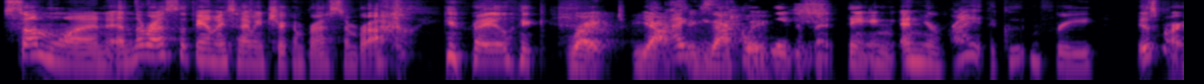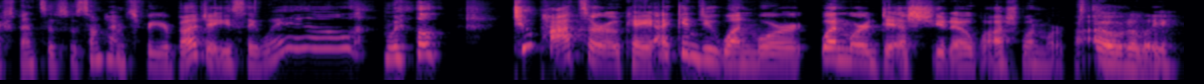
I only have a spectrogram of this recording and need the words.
someone and the rest of the family's having chicken breast and broccoli, right? Like, right. Yeah, exactly. Totally different thing. And you're right. The gluten free is more expensive. So sometimes for your budget, you say, well, well, two pots are okay. I can do one more, one more dish, you know, wash one more pot. Totally.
